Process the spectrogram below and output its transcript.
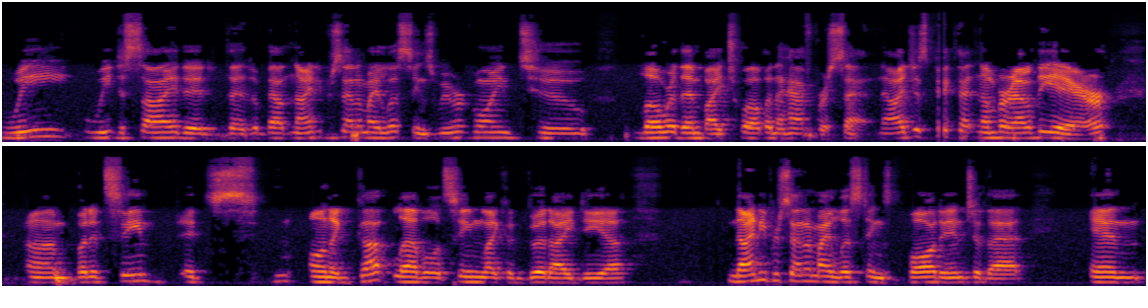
we we decided that about 90% of my listings we were going to lower them by 12.5%. Now I just picked that number out of the air um, but it seemed it's on a gut level, it seemed like a good idea. 90% of my listings bought into that. And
